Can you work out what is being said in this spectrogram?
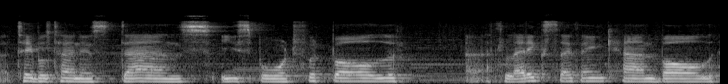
uh, table tennis, dance, e-sport, football, uh, athletics, I think, handball,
